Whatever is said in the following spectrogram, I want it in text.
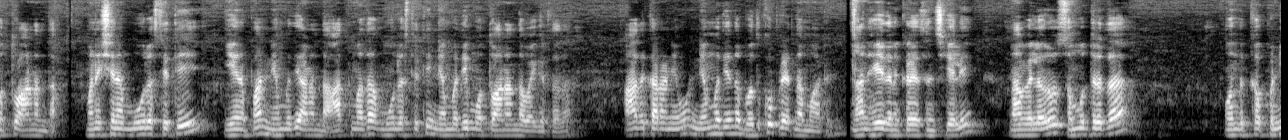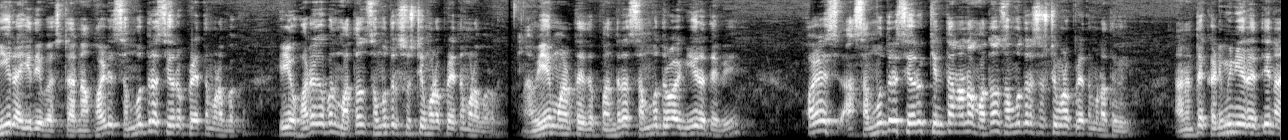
ಮತ್ತು ಆನಂದ. ಮನುಷ್ಯನ ಮೂಲ ಸ್ಥಿತಿ ಏನಪ್ಪ? ನೆಮ್ಮದಿ, ಆನಂದ. ಆತ್ಮದ ಮೂಲ ಸ್ಥಿತಿ ನೆಮ್ಮದಿ ಮತ್ತು ಆನಂದವಾಗಿರ್ತದೆ. ಆದ ಕಾರಣ ನೀವು ನೆಮ್ಮದಿಯಿಂದ ಬದುಕು ಪ್ರಯತ್ನ ಮಾಡಿರಿ. ನಾನು ಹೇಳಿದ್ದೇನೆ ಕಳೆದ ಸಂಚಿಕೆಯಲ್ಲಿ, ನಾವೆಲ್ಲರೂ ಸಮುದ್ರದ ಒಂದು ಕಪ್ ನೀರಾಗಿದ್ದೀವಿ ಅಷ್ಟೇ. ನಾವು ಹೊಳ್ಳಿ ಸಮುದ್ರ ಸೇರೋ ಪ್ರಯತ್ನ ಮಾಡ್ಬೇಕು. ಇಲ್ಲಿ ಹೊರಗೆ ಬಂದು ಮತ್ತೊಂದು ಸಮುದ್ರ ಸೃಷ್ಟಿ ಮಾಡೋ ಪ್ರಯತ್ನ ಮಾಡಬಾರ್ದು. ನಾವೇನು ಮಾಡ್ತಾ ಇದ್ದಪ್ಪ ಅಂದ್ರೆ ಸಮುದ್ರವಾಗಿ ನೀರು ಹೊಳ್ಳಿ ಹೊಳೆ ಆ ಸಮುದ್ರ ಸೇರೋಕ್ಕಿಂತ ನಾವು ಮತ್ತೊಂದು ಸಮುದ್ರ ಸೃಷ್ಟಿ ಮಾಡೋ ಪ್ರಯತ್ನ ಮಾಡ್ತೇವೆ ಇಲ್ಲಿ. ನನ್ನಂತೆ ಕಡಿಮೆ ನೀರು ಐತಿ ನಾ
